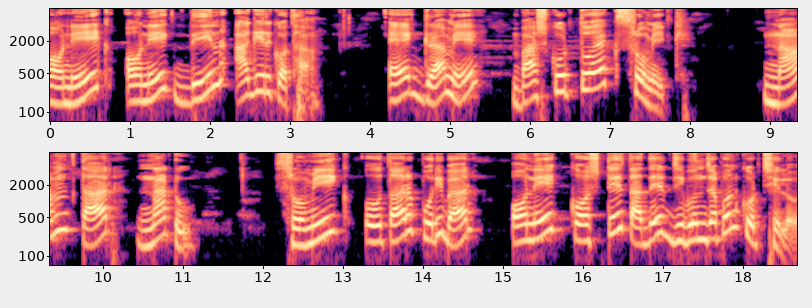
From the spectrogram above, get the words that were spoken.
অনেক অনেক দিন আগের কথা। এক গ্রামে বাস করত এক শ্রমিক। নাম তার নাটু। শ্রমিক ও তার পরিবার অনেক কষ্টে তাদের জীবনযাপন করছিল।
